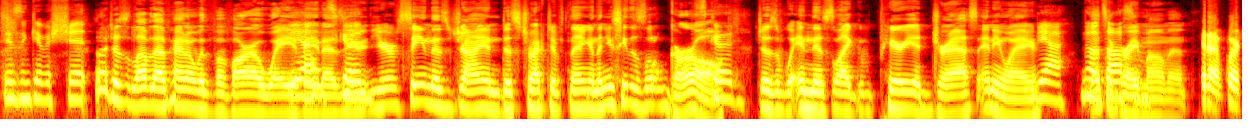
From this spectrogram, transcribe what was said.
He doesn't give a shit. I just love that panel with Varvara waving Yeah, it's as you, good. you're seeing this giant destructive thing, and then you see this little girl just in this like period dress. Anyway, Yeah. No, that's it's a awesome. great moment. You know, of course,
